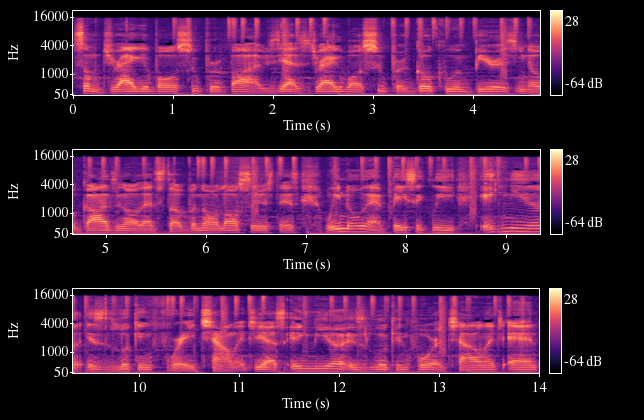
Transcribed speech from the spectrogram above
some Dragon Ball Super vibes. Yes, Dragon Ball Super, Goku and Beerus, you know, gods and all that stuff. But no, in all seriousness, we know that basically Ignia is looking for a challenge. Yes, Ignia is looking for a challenge and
